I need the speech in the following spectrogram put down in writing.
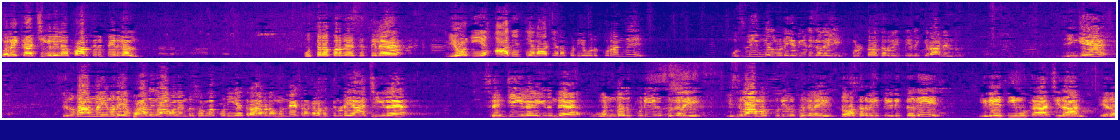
தொலைக்காட்சிகளிலே பார்த்திருப்பீர்கள். உத்தரப்பிரதேசத்தில யோகி ஆதித்யநாத் எனக்கூடிய ஒரு குரங்கு முஸ்லிம்களுடைய வீடுகளை புல்டோசர் வைத்து இருக்கிறான் என்று. இங்கே சிறுபான்மையினுடைய பாதுகாவல் என்று சொல்லக்கூடிய திராவிட முன்னேற்ற கழகத்தினுடைய ஆட்சியில செஞ்சியிலே இருந்த ஒன்பது குடியிருப்புகளை இஸ்லாம குடியிருப்புகளை டோசர் வைத்து இடித்தது இதே திமுக ஆட்சிதான். ஏதோ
